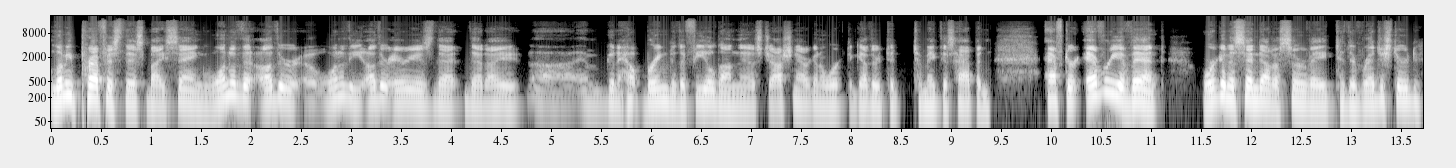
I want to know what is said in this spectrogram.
let me preface this by saying one of the other uh, one of the other areas that that I uh, am going to help bring to the field on this Josh and I are going to work together to to make this happen after every event we're going to send out a survey to the registered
